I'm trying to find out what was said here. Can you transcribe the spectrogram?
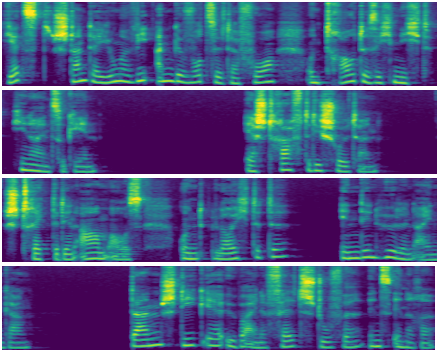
Jetzt stand der Junge wie angewurzelt davor und traute sich nicht, hineinzugehen. Er straffte die Schultern, streckte den Arm aus und leuchtete in den Höhleneingang. Dann stieg er über eine Felsstufe ins Innere.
